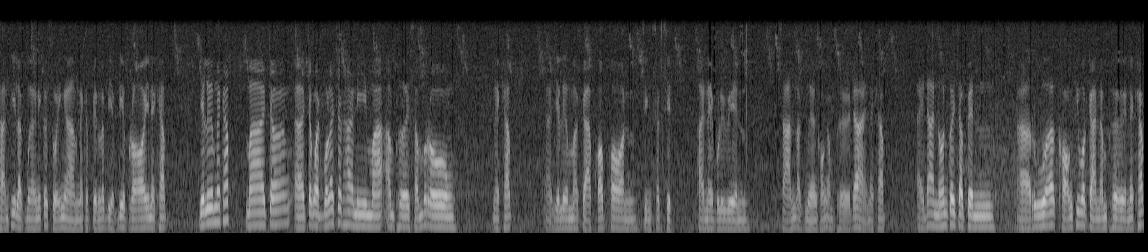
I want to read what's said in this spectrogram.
ถานที่หลักเมืองนี่ก็สวยงามนะครับ เป็นระเบียบเรียบร้อยนะครับ อย่าลืมนะครับ มาจังจังหวัดบุรีรัมย์ธานีมาอำเภอสำโรงนะครับอย่าลืมมากราบขอพรสิ่งศักดิ์สิทธิ์ภายในบริเวณศาลหลักเมืองของอำเภอได้นะครับ ไอ้ด้านโน้นก็จะเป็นรั้วของที่ว่าการอำเภอนะครับ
